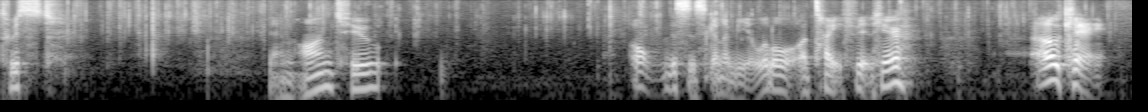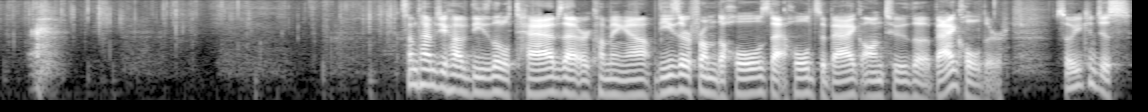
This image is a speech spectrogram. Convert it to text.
twist, then onto, oh, this is gonna be a little a tight fit here. Okay. Sometimes you have these little tabs that are coming out. These are from the holes that holds the bag onto the bag holder. So you can just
